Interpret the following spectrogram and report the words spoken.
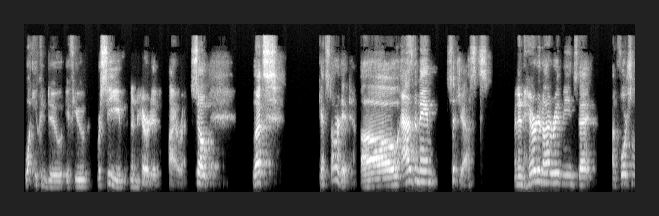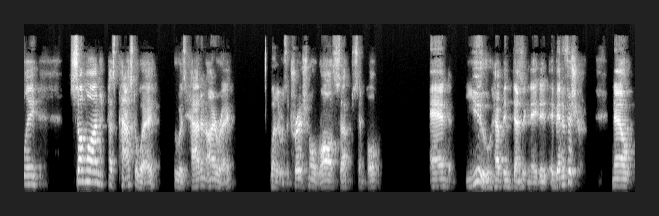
what you can do if you receive an inherited IRA. So let's get started. Uh, as the name suggests, an inherited IRA means that unfortunately someone has passed away who has had an IRA, whether it was a traditional, Roth, SEP, simple, and you have been designated a beneficiary. Now,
